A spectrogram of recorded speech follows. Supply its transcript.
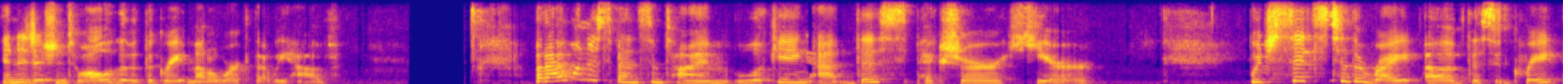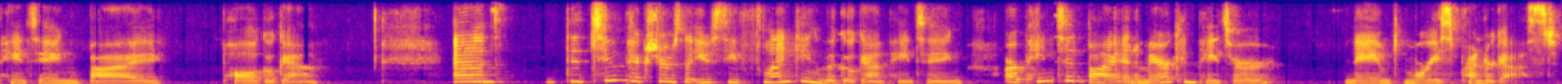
in addition to all of the, the great metalwork that we have. But I want to spend some time looking at this picture here, which sits to the right of this great painting by Paul Gauguin. And the two pictures that you see flanking the Gauguin painting are painted by an American painter named Maurice Prendergast.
